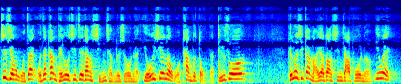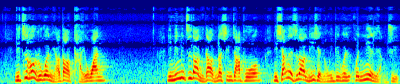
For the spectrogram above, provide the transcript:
之前我在我在看裴洛西这趟行程的时候呢，有一些呢我看不懂的，比如说裴洛西干嘛要到新加坡呢？因为你之后如果你要到台湾。你明明知道你到你到新加坡，你想也知道李显龙一定会会念两句，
